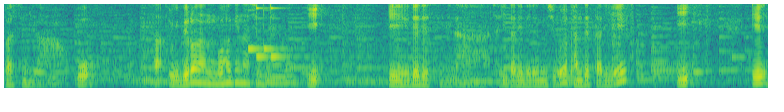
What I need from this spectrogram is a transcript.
맞습니다. 5, 4 여기 늘어나는 거 확인하시면 네. 2, 1, 네 됐습니다. 자, 이 다리 내려놓으시고요. 반대 다리 2, 1,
